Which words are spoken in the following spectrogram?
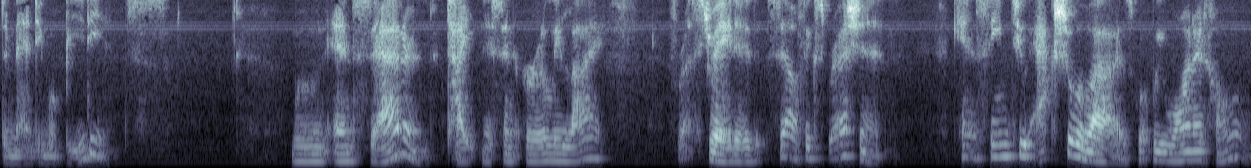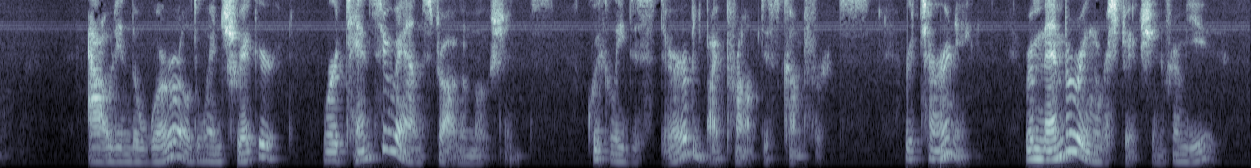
demanding obedience. Moon and Saturn, tightness in early life, frustrated self expression, can't seem to actualize what we want at home. Out in the world, when triggered, we're tense around strong emotions, quickly disturbed by prompt discomforts, returning, remembering restriction from youth.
